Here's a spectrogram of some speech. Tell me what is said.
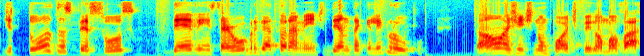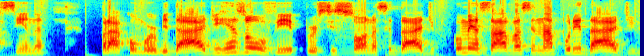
de todas as pessoas que devem estar obrigatoriamente dentro daquele grupo. Então, a gente não pode pegar uma vacina para comorbidade e resolver por si só na cidade começar a vacinar por idade,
